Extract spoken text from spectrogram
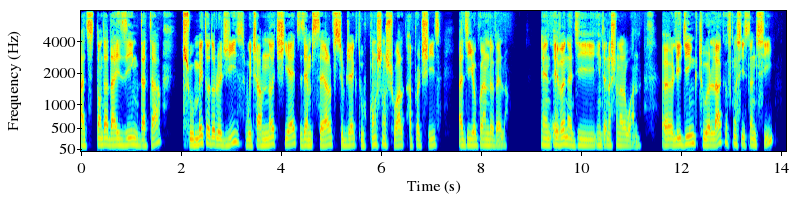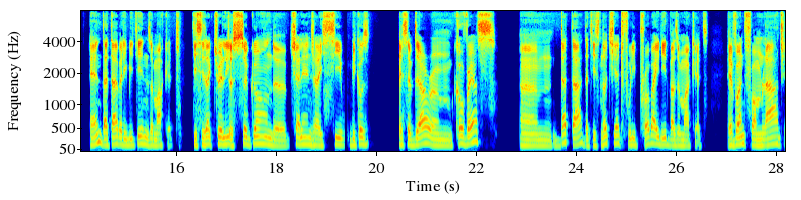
at standardizing data through methodologies which are not yet themselves subject to consensual approaches at the European level and even at the international one. Uh, leading to a lack of consistency and data availability in the market. This is actually the second uh, challenge I see because SFDR um, covers um, data that is not yet fully provided by the market. even from large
